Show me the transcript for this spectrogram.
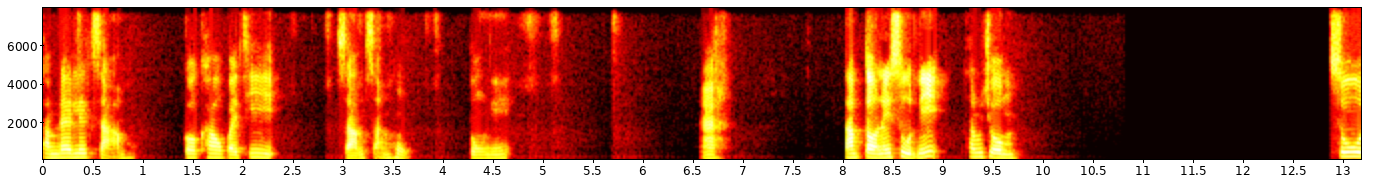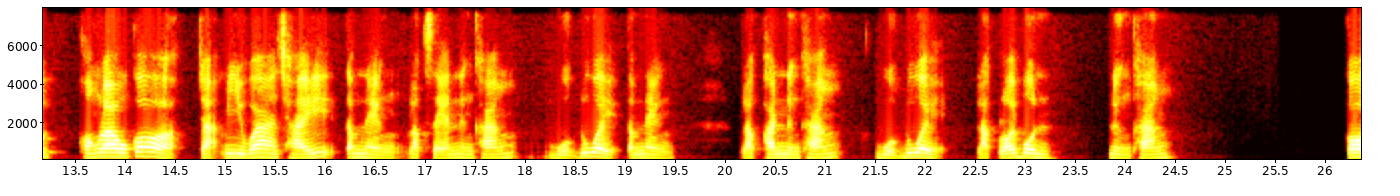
ทำได้เลขสามก็เข้าไปที่สามสามหกตรงนี้ อะตามต่อในสูตรนี้ท่านผู้ชม สูตรของเราก็จะมีอยู่ว่าใช้ตำแหน่งหลักแสนหนึ่งครั้ง บวกด้วยตำแหน่งหลักพันหนึ่งครั้ง บวกด้วยหลักร้อยบนหนึ่งครั้ง ก็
